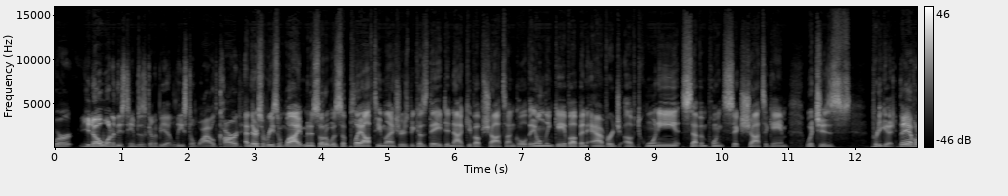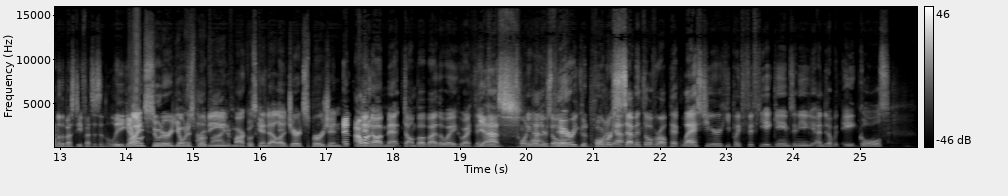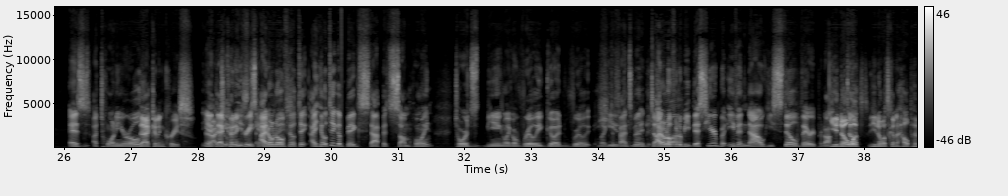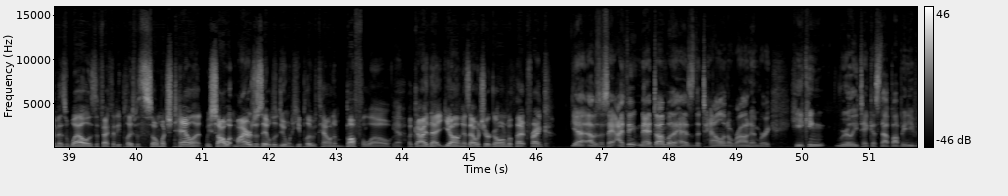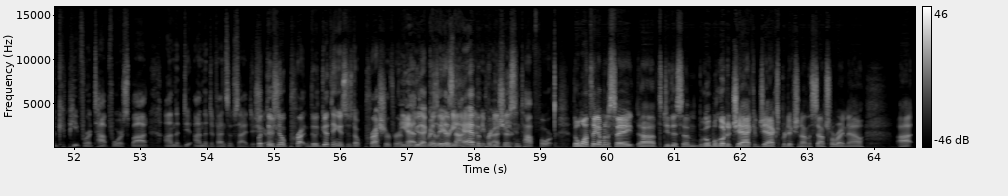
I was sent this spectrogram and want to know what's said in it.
where you know one of these teams is going to be at least a wild card. And there's a reason why Minnesota was a playoff team last year is because they did not give up shots on goal. They only gave up an average of 27.6 shots a game, which is pretty good. They have one of the best defenses in the league. Ryan Everyone- Suter, Jonas Top Brodin, five. Marco Scandella, Jared Spurgeon. and I want and uh, Matt Dumba, by the way, who I think Yes. 21 Yeah, years old, very good point. former Yeah. seventh overall pick. Last year, he played 58 games and he ended up with eight goals as a 20 year old. that could increase. Yeah, And that could increase. I don't know if he'll take. uh, He'll take a big step at some point towards being like a really good, really like He's- defenseman. Dumba- I don't know if it'll be this year, but even now, he's still very productive. You know Dum- what's you know what's going to help him as well is the fact that he plays with so much talent. We saw what Myers was able to do when he played with talent in Buffalo. Yeah. A guy that young. Is that what you're going with that, Frank? Yeah, I was gonna say I think Matt Dumba has the talent around him where he can really take a step up and even compete for a top four spot on the de- on the defensive side this But year. there's no pre- the good thing is there's no pressure for him Yeah, to do that because really they already have a pretty pressure. decent top four. The one thing I'm going to say uh, to do this, and we'll, we'll go to Jack and Jack's prediction on the Central right now. Uh,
